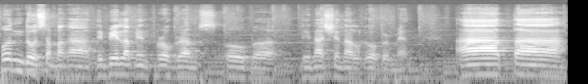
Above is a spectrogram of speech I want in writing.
pondo sa mga development programs of uh, the national government. At uh,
